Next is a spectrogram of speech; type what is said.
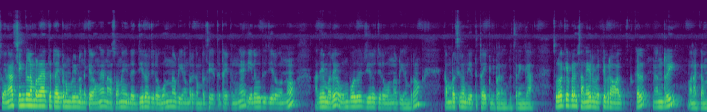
ஸோ ஏன்னா சிங்கிள் நம்பராக எடுத்து ட்ரை பண்ண முடியும்னு நினைக்கிறவங்க நான் சொன்ன இந்த ஜீரோ ஜீரோ ஒன்று அப்படிங்கிற நம்பர் கம்பல்சரி எடுத்து ட்ரை பண்ணுங்கள் எழுபது ஜீரோ ஒன்றும் அதே மாதிரி ஒம்பது ஜீரோ ஜீரோ ஒன்று அப்படிங்கிற நம்பரும் கம்பல்சரி வந்து எடுத்து ட்ரை பண்ணி பாருங்கள் சரிங்களா? ஸோ ஓகே ஃப்ரெண்ட்ஸ் அனைவரும் வெற்றி பெற வாழ்த்துக்கள். நன்றி. வணக்கம்.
